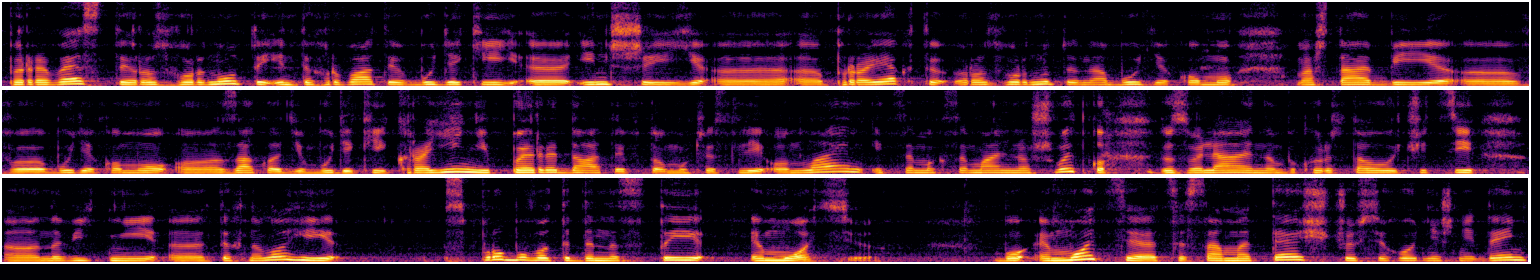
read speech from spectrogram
перевести, розгорнути, інтегрувати в будь-який е, інший е, е, проєкт, розгорнути на будь-якому масштабі, в будь-якому закладі, в будь-якій країні, передати в тому числі онлайн, і це максимально швидко дозволяє нам, використовуючи ці новітні технології, спробувати донести емоцію. Бо емоція це саме те, що в сьогоднішній день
